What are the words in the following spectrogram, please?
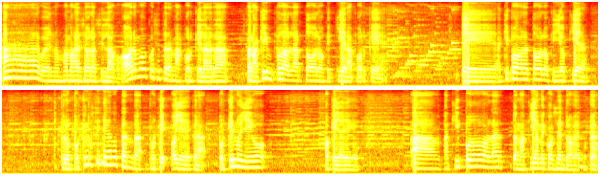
Ay, bueno, vamos a ver si ahora sí lo hago. Ahora me voy a concentrar más porque la verdad... Bueno, aquí puedo hablar todo lo que quiera porque... Eh, aquí puedo hablar todo lo que yo quiera. Pero ¿por qué no estoy llegando tan rápido? Porque, oye, espera, ¿por qué no llego? Ok, ya llegué. Ah, aquí puedo hablar... Bueno, aquí ya me concentro, a ver, espera.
